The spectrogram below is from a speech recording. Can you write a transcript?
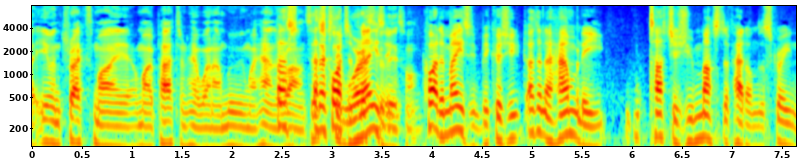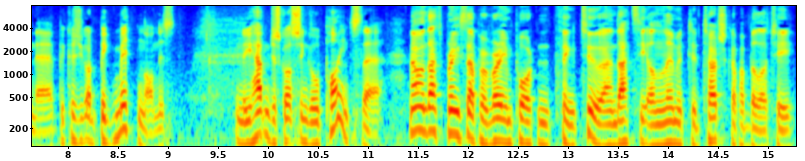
it even tracks my uh, my pattern here when I'm moving my hand that's, around. So that's quite amazing. Quite amazing because you I don't know how many touches you must have had on the screen there because you've got a big mitten on this. You, know, you haven't just got single points there. No, and that brings up a very important thing too, and that's the unlimited touch capability,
